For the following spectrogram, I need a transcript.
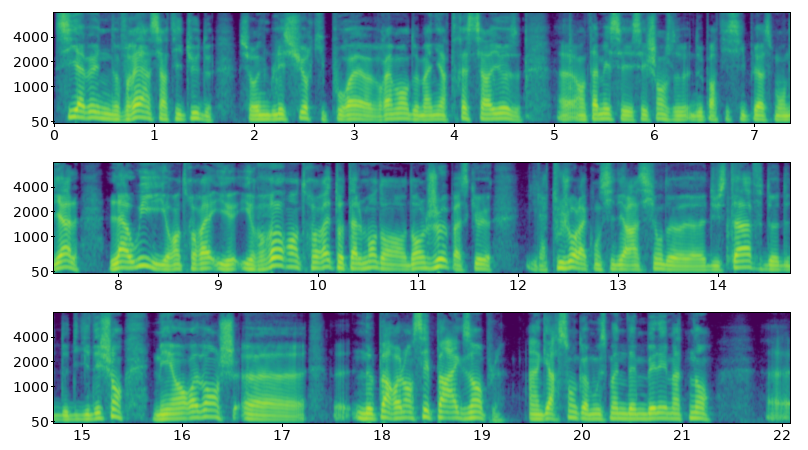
S'il y avait une vraie incertitude sur une blessure qui pourrait euh, vraiment de manière très sérieuse euh, entamer ses, chances de, participer à ce mondial, là oui, il rentrerait, il, re-rentrerait totalement dans, le jeu parce que il a toujours la considération du staff de, Didier Deschamps. Mais en revanche, euh, ne pas relancer par exemple un garçon comme Ousmane Dembélé maintenant, euh,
